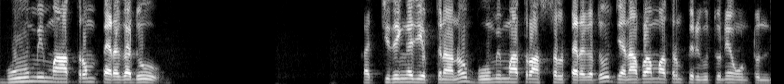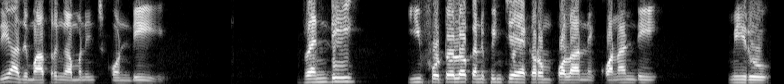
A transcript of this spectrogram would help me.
భూమి మాత్రం పెరగదు. ఖచ్చితంగా చెప్తున్నాను భూమి మాత్రం అస్సలు పెరగదు. జనాభా మాత్రం పెరుగుతూనే ఉంటుంది. అది మాత్రం గమనించుకోండి. రండి. ఈ ఫోటోలో కనిపించే ఎకరం పొలాన్ని కొనండి. మీరు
